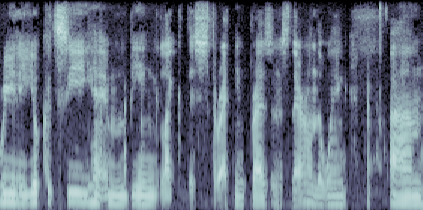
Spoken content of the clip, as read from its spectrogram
really you could see him being like this threatening presence there on the wing. Um,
